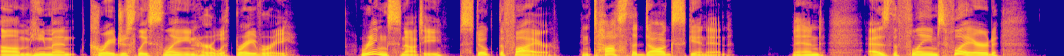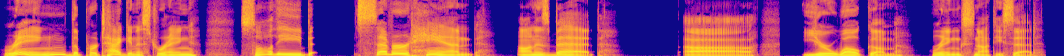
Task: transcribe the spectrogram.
Um, he meant courageously slaying her with bravery. Ring Snati stoked the fire and tossed the dog skin in. And as the flames flared, Ring, the protagonist Ring, saw the b- severed hand on his bed. Ah, uh, you're welcome, Ring Snati said.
